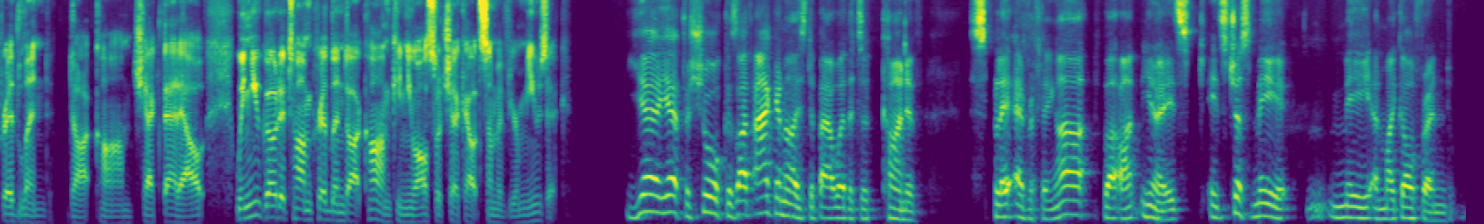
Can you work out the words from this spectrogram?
tomcridland.com. Check that out. When you go to tomcridland.com, can you also check out some of your music? Yeah, yeah, for sure. Because I've agonized about whether to kind of split everything up, but I, you know, it's it's just me, me and my girlfriend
